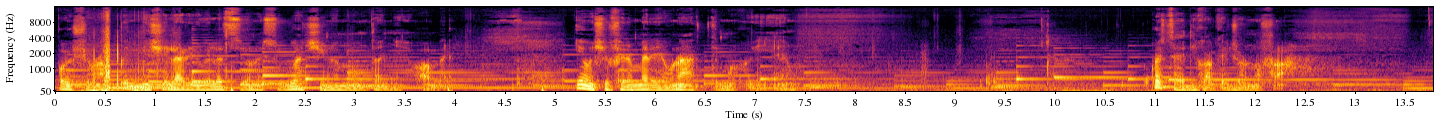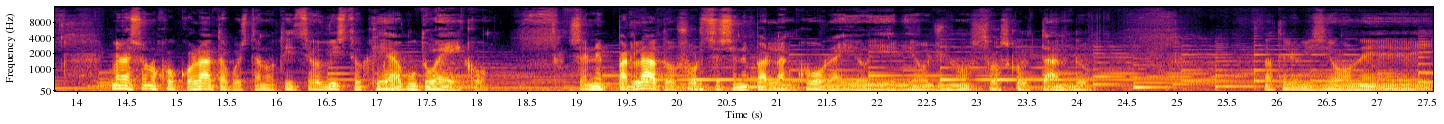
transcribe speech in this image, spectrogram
Poi c'è un appendice la rivelazione sul vaccino in montagniere. Vabbè, io mi ci fermerei un attimo qui. Eh. Questa è di qualche giorno fa. Me la sono coccolata questa notizia, ho visto che ha avuto eco se ne è parlato, forse se ne parla ancora, io ieri, oggi non sto ascoltando la televisione,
